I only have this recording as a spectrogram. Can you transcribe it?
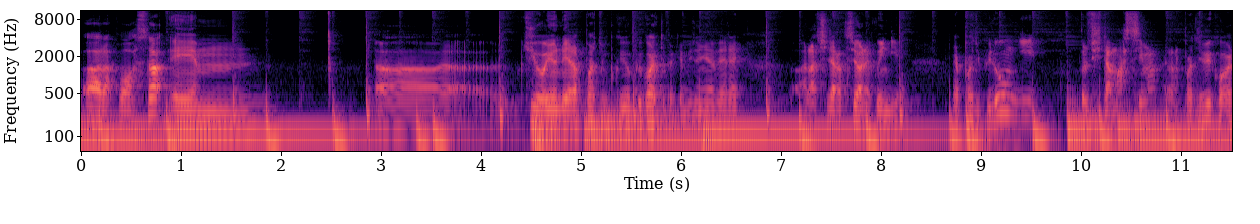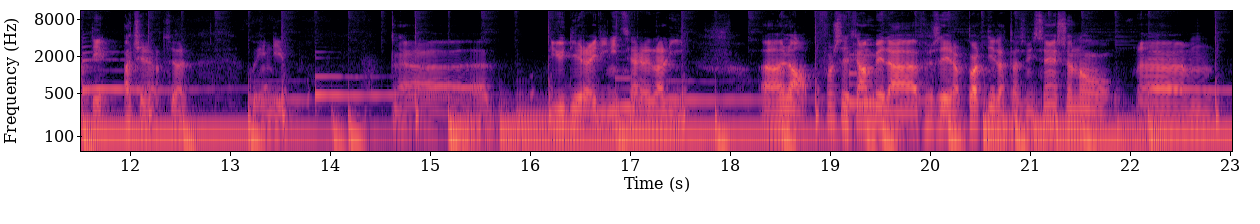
la posta. E um, uh, ci vogliono dei rapporti un pochino più corti perché bisogna avere l'accelerazione, quindi rapporti più lunghi, velocità massima, rapporti più corti, accelerazione. Quindi uh, io direi di iniziare da lì. Uh, no, forse il cambio da, forse i rapporti della trasmissione sono uh,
